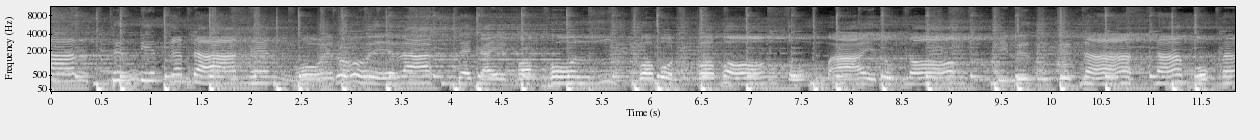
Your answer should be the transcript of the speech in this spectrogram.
าน ถึงดินกันดานแห่งโหยโรยราแต่ใจของคนบ่บ่นบ่มองตุ่มอายตุ่มน้อง ที่ลึกจึกหนาน้ำอกน้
